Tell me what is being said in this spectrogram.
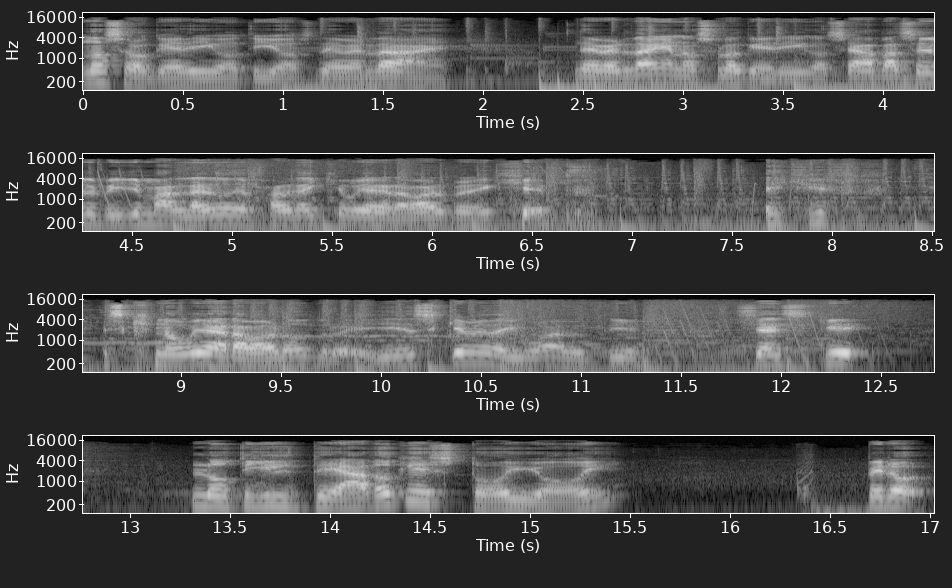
No sé lo que digo, tíos, de verdad, eh. De verdad que no sé lo que digo. O sea, va a ser el vídeo más largo de Fall Guys que voy a grabar, pero es que... Es que... Es que no voy a grabar otro. Y es que me da igual, tío. O sea, es que... Lo tilteado que estoy hoy... Pero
